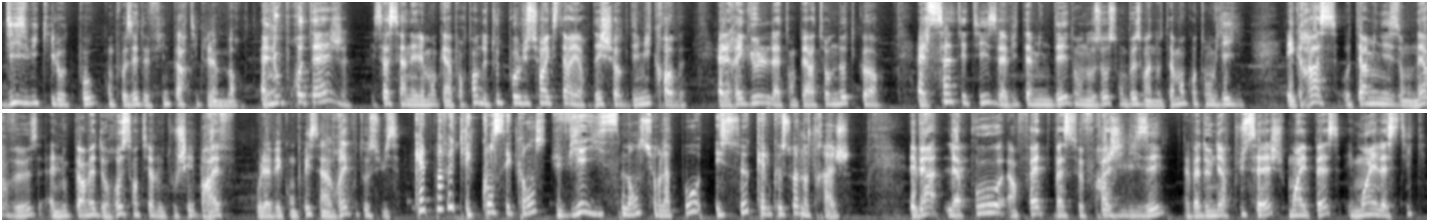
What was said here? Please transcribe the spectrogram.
18 kilos de peau composée de fines particules mortes. Elle nous protège, et ça c'est un élément qui est important, de toute pollution extérieure, des chocs, des microbes. Elle régule la température de notre corps. Elle synthétise la vitamine D dont nos os ont besoin, notamment quand on vieillit. Et grâce aux terminaisons nerveuses, elle nous permet de ressentir le toucher. Bref, vous l'avez compris, c'est un vrai couteau suisse. Quelles peuvent être les conséquences du vieillissement sur la peau et ce, quel que soit notre âge? Eh bien, la peau, en fait, va se fragiliser. Elle va devenir plus sèche, moins épaisse et moins élastique.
